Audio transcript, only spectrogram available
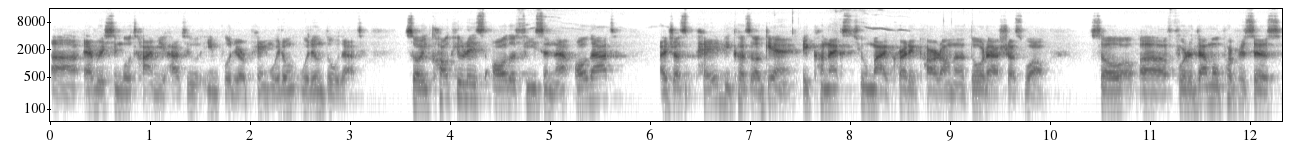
uh, every single time you have to input your PIN. We don't we don't do that. So it calculates all the fees and all that. I just pay because again, it connects to my credit card on the DoorDash as well. So uh, for the demo purposes,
